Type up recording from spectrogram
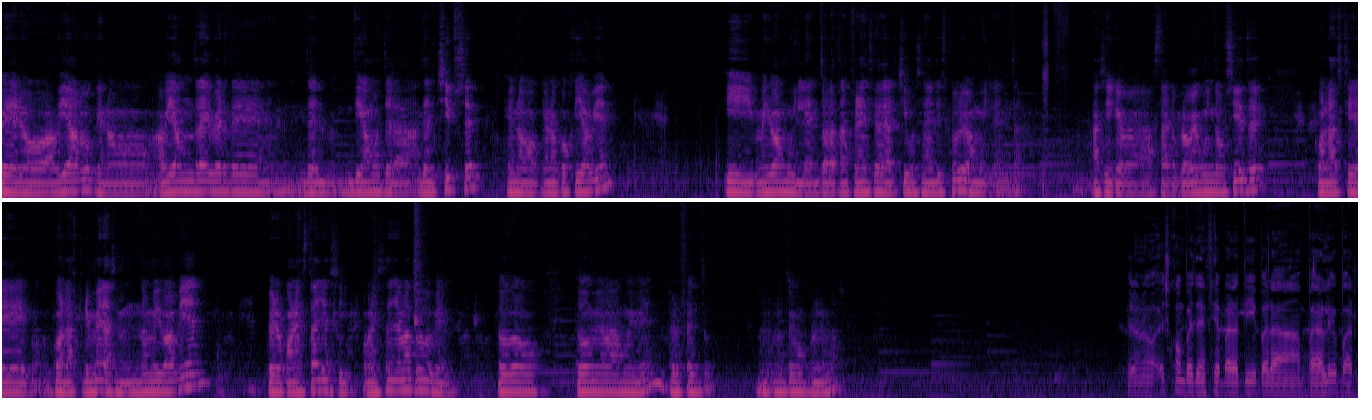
pero había algo que no, había un driver de, del, digamos, de la, del chipset que no, que no cogía bien y me iba muy lento. La transferencia de archivos en el disco iba muy lenta. Así que hasta que probé Windows 7, con las que con las primeras no me iba bien, pero con esta ya sí, con esta ya va todo bien. Todo, todo me va muy bien, perfecto. No, no tengo problemas. Pero no, es competencia para ti para, para Leopard.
